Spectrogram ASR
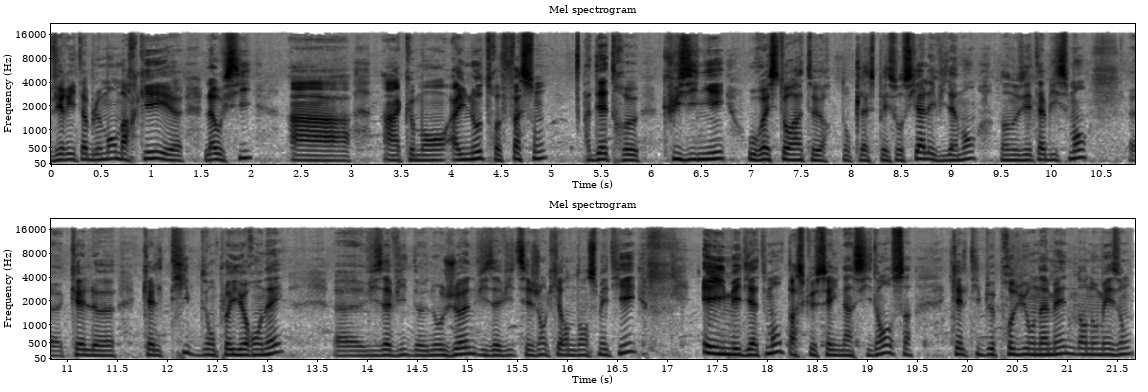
véritablement marquer là aussi à, une autre façon d'être cuisinier ou restaurateur. Donc l'aspect social évidemment dans nos établissements, euh, quel, euh, quel type d'employeur on est euh, vis-à-vis de nos jeunes, vis-à-vis de ces gens qui rentrent dans ce métier. Et immédiatement, parce que c'est une incidence, quel type de produits on amène dans nos maisons,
